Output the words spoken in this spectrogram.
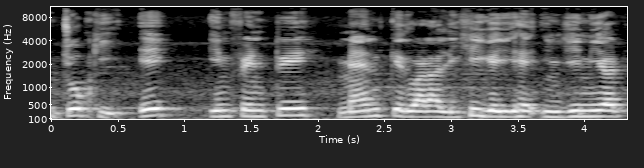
जो कि एक इन्फेंट्री मैन के द्वारा लिखी गई है इंजीनियर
